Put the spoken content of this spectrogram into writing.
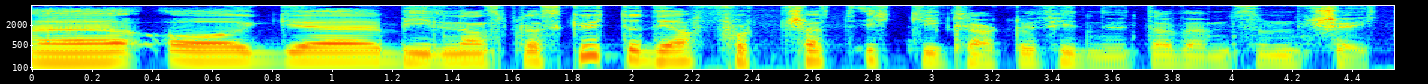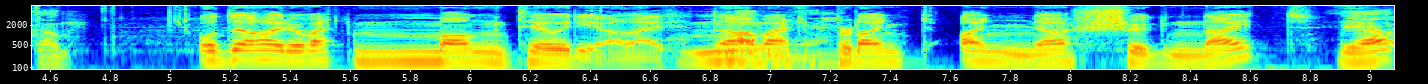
Eh, og eh, bilen hans ble skutt, og de har fortsatt ikke klart å finne ut av hvem som skøyt han. Og det har jo vært mange teorier der. Det har vært blant annet Shug Knight, Ja,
